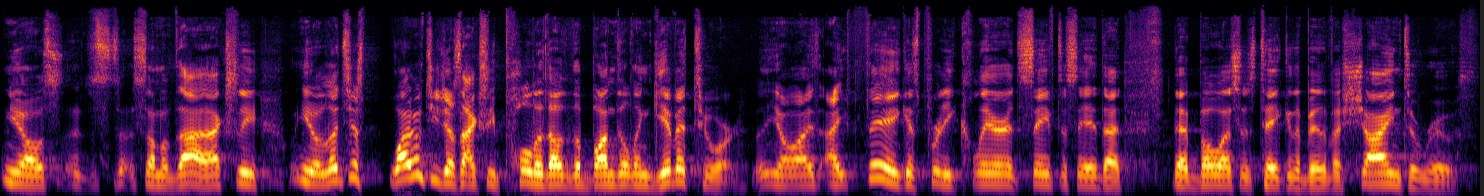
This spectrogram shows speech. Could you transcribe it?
you know, s- some of that. Actually, you know, let's just, why don't you just actually pull it out of the bundle and give it to her? You know, I, I think it's pretty clear, it's safe to say that, that Boaz has taken a bit of a shine to Ruth.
